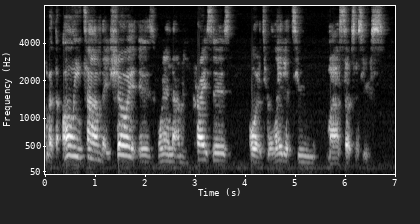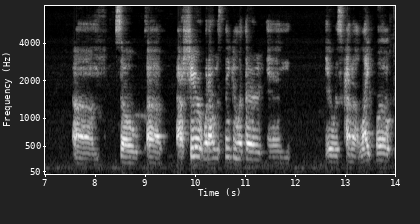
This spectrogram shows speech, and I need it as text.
But the only time they show it is when I'm in crisis or it's related to my substance use. Um, so uh, I shared what I was thinking with her, and it was kind of a light bulb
